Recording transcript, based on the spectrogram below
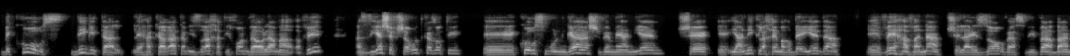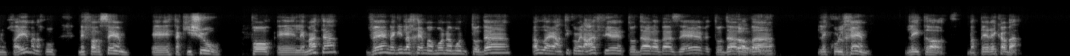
בקורס דיגיטלי להכרת המזרח התיכון והעולם הערבי, אז יש אפשרות כזאתי, אה, קורס מונגש ומעניין שיעניק לכם הרבה ידע אה, והבנה של האזור והסביבה בה אנו חיים. אנחנו נפרסם את הקישור פה למטה, ונגיד לכם המון המון תודה. אללה יעתיקום אל-עפיה, תודה רבה זאב, ותודה רבה לכולכם. להתראות בפרק הבא.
